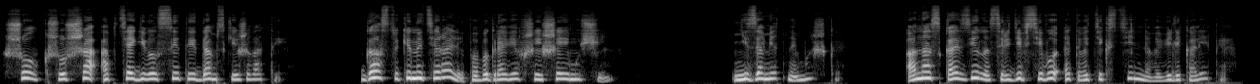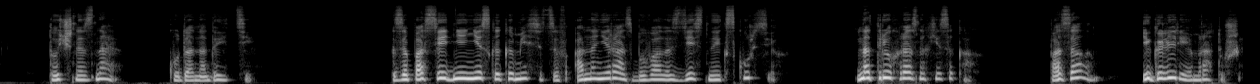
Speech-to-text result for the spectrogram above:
Шелк шурша обтягивал сытые дамские животы. Галстуки натирали побагровевшие шеи мужчин. Незаметной мышкой она скользила среди всего этого текстильного великолепия, точно зная, куда надо идти. За последние несколько месяцев она не раз бывала здесь на экскурсиях на трех разных языках, по залам и галереям ратуши.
